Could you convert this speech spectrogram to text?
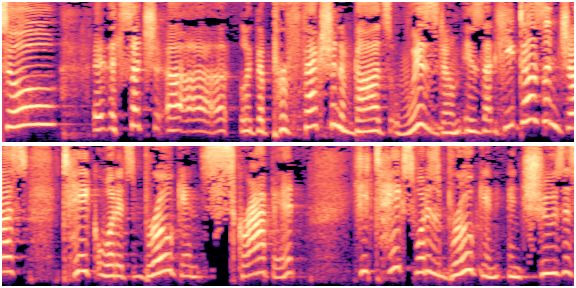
so it's such uh, like the perfection of God's wisdom is that He doesn't just take what is broken, scrap it. He takes what is broken and chooses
